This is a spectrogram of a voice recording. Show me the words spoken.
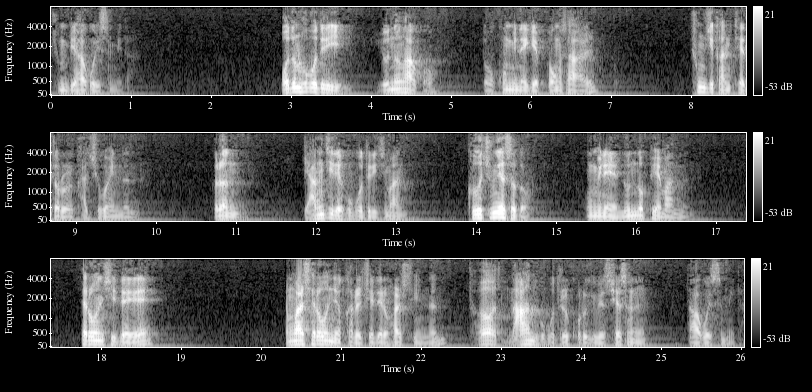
준비하고 있습니다. 모든 후보들이 유능하고 또 국민에게 봉사할 충직한 태도를 갖추고 있는 그런 양질의 후보들이지만 그 중에서도 국민의 눈높이에 맞는 새로운 시대에 정말 새로운 역할을 제대로 할 수 있는 더 나은 후보들을 고르기 위해서 최선을 다하고 있습니다.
